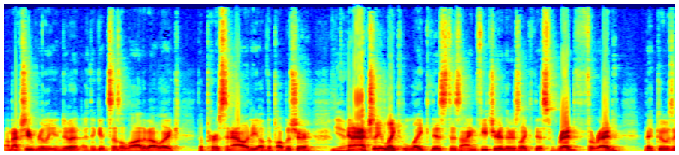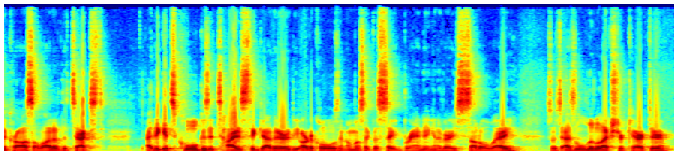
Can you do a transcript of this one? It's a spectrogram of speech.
I'm actually really into it. I think it says a lot about like the personality of the publisher. Yeah. And I actually like like this design feature. There's like this red thread that goes across a lot of the text. I think it's cool because it ties together the articles and almost like the site branding in a very subtle way. So it adds a little extra character.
